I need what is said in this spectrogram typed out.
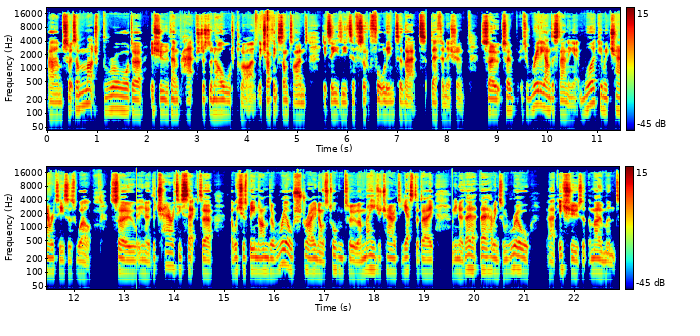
Um, so it's a much broader issue than perhaps just an old client, which I think sometimes it's easy to sort of fall into that definition. So, so it's really understanding it, working with charities as well. So, you know, the charity sector uh, which has been under real strain. I was talking to a major charity yesterday. You know, they're they're having some real uh, issues at the moment.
